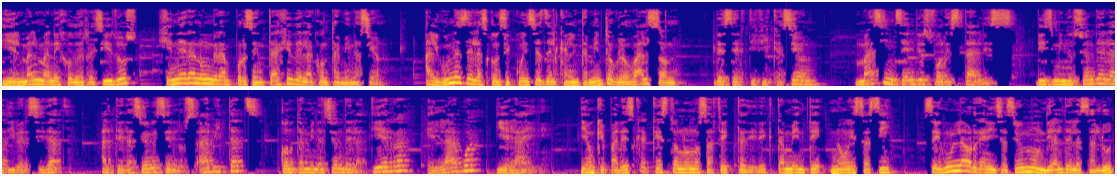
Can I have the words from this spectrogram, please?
y el mal manejo de residuos generan un gran porcentaje de la contaminación. Algunas de las consecuencias del calentamiento global son desertificación, más incendios forestales, disminución de la diversidad, alteraciones en los hábitats, contaminación de la tierra, el agua y el aire. Y aunque parezca que esto no nos afecta directamente, no es así. Según la Organización Mundial de la Salud,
